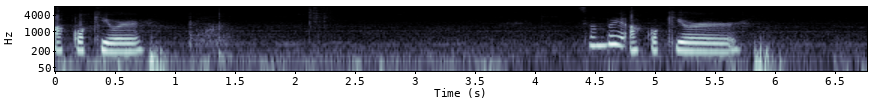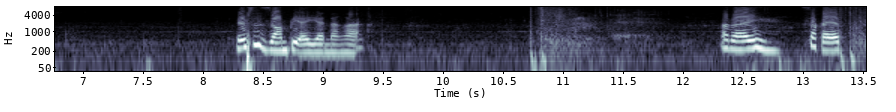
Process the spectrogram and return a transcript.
Aquacure. Saan ba yung Aquacure? There's a zombie. Ayan na nga. Aray, sakit.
